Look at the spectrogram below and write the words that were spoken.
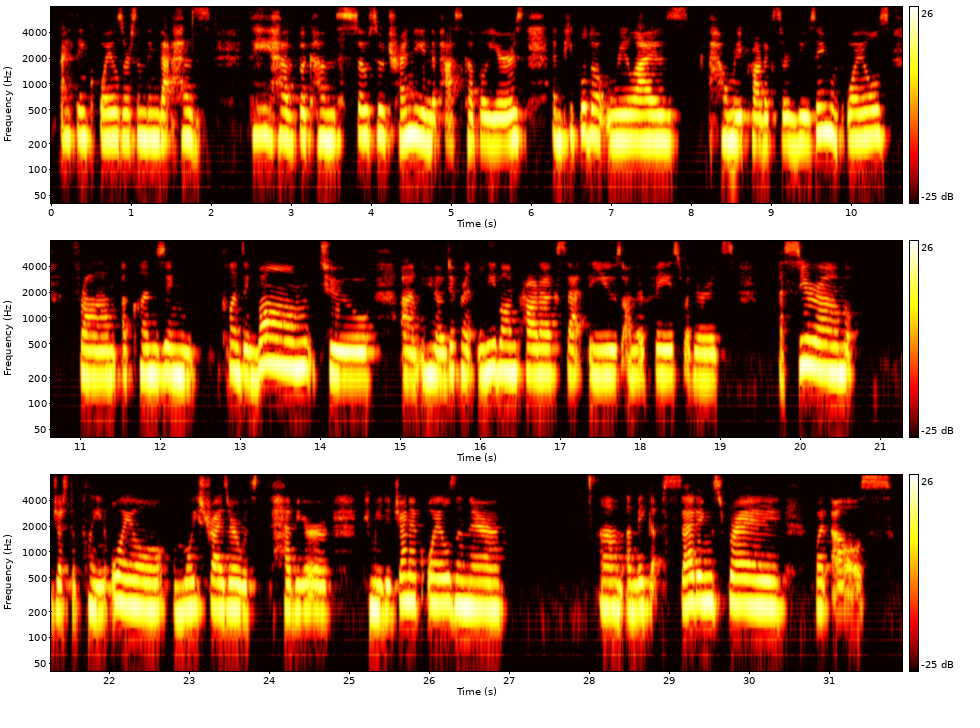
I think oils are something that has they have become so so trendy in the past couple years and people don't realize how many products they're using with oils from a cleansing cleansing balm to um, you know different leave-on products that they use on their face whether it's a serum just a plain oil a moisturizer with heavier comedogenic oils in there um, a makeup setting spray. What else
